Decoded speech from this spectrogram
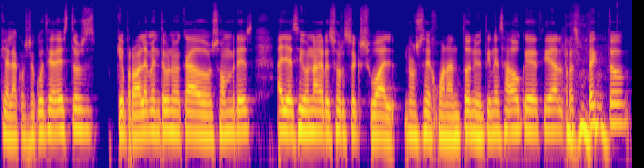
que la consecuencia de esto es que probablemente uno de cada dos hombres haya sido un agresor sexual. No sé, Juan Antonio, ¿tienes algo que decir al respecto?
